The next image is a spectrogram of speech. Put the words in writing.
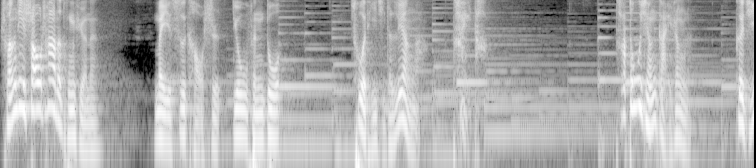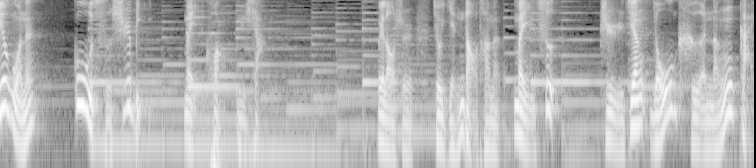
成绩稍差的同学呢，每次考试丢分多，错题集的量啊。太大，他都想改正了，可结果呢？顾此失彼，每况愈下。魏老师就引导他们，每次只将有可能改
